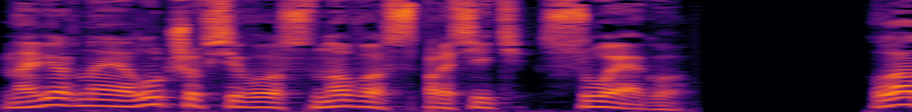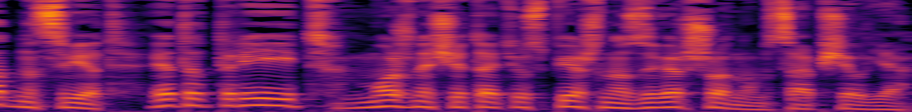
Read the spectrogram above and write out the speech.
Наверное, лучше всего снова спросить Суэго. «Ладно, Свет, этот рейд можно считать успешно завершенным», — сообщил я.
